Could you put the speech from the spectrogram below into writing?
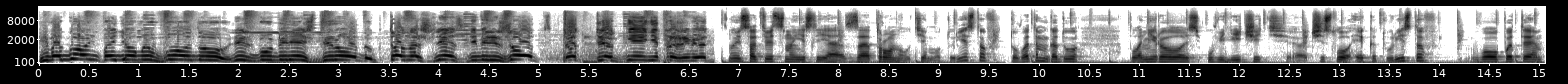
И в огонь пойдем, и в воду, лишь бы уберечь природу. Кто наш лес не бережет, тот трех дней не проживет. Ну и, соответственно, если я затронул тему туристов, то в этом году планировалось увеличить э, число экотуристов в ОПТ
